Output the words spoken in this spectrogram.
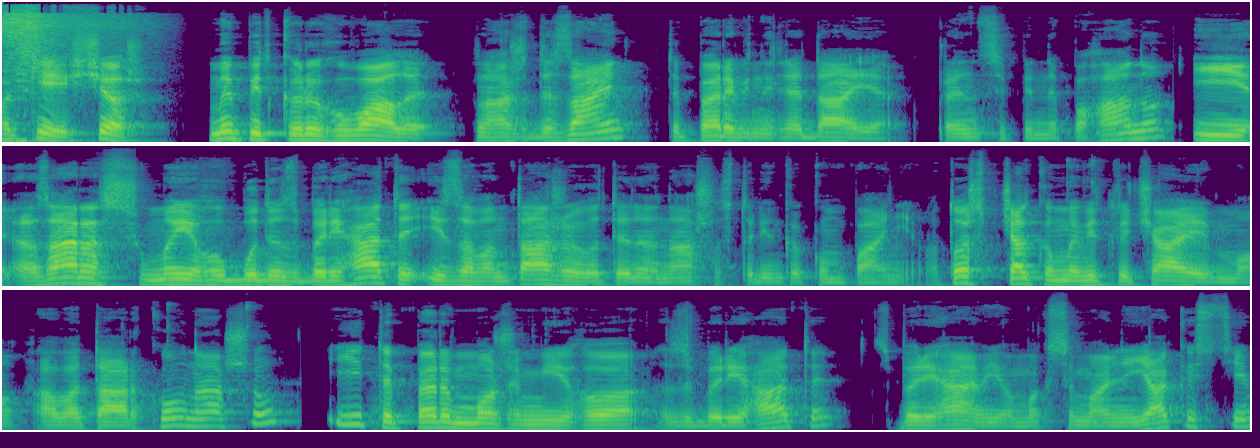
Окей, що ж, ми підкоригували наш дизайн. Тепер він виглядає, в принципі, непогано. І зараз ми його будемо зберігати і завантажувати на нашу сторінку компанії. Отож, спочатку ми відключаємо аватарку нашу, і тепер можемо його зберігати. Зберігаємо його в максимальній якості.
